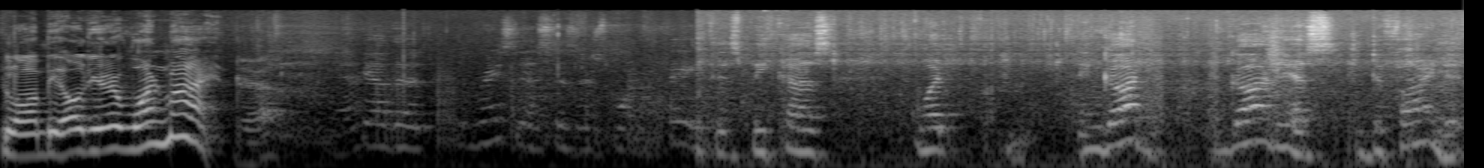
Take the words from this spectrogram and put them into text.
Lo and behold, you're of one mind. Yeah. Yeah, the reason it says there's one faith is because what, and God, God has defined it,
